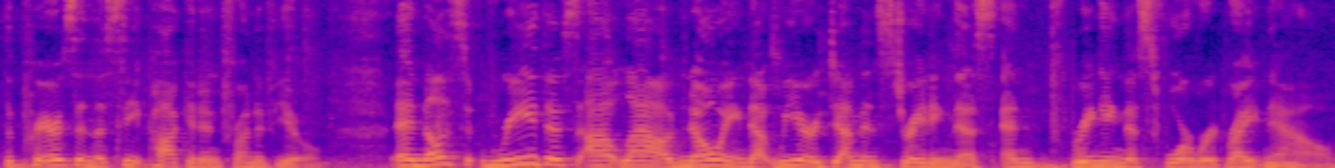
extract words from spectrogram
The prayer's in the seat pocket in front of you. And let's read this out loud, knowing that we are demonstrating this and bringing this forward right now.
